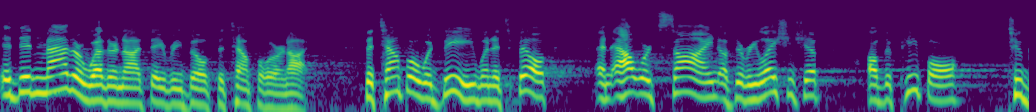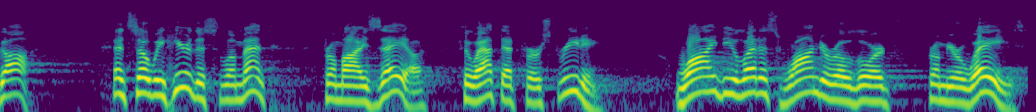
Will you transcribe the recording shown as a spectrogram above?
it didn't matter whether or not they rebuilt the temple or not. The temple would be, when it's built, an outward sign of the relationship of the people to God. And so we hear this lament from Isaiah throughout that first reading. Why do you let us wander, O Lord, from your ways?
